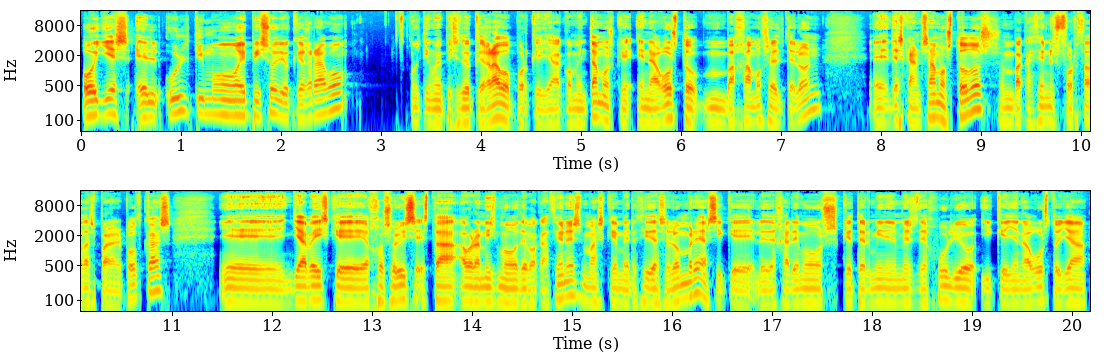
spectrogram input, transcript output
Hoy es el último episodio que grabo último episodio que grabo porque ya comentamos que en agosto bajamos el telón. Eh, descansamos todos, son vacaciones forzadas para el podcast. Eh, ya veis que José Luis está ahora mismo de vacaciones, más que merecidas el hombre, así que le dejaremos que termine el mes de julio y que ya en agosto ya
